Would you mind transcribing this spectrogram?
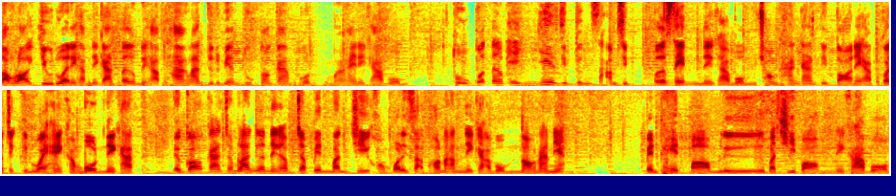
ต้องรอคิวด้วยนะครับในการเติมนะครับทางร้านจุดทะเบียนถูกต้องตามกฎหมายนะครับผม ถูกกว่าเติมเอง 20-30%นะครับผมช่องทางการติดต่อนะครับก็จะขึ้นไว้ให้ข้างบนนะครับแล้วก็การชำระเงินนะครับจะเป็นบัญชีของบริษัทเท่านั้นนะครับผมนอกนั้นเนี่ยเป็นเพจปลอมหรือบัญชีปลอมนะครับผม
